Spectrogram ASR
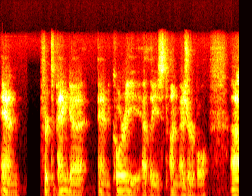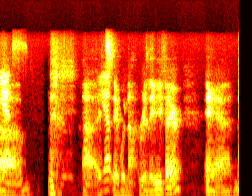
and for Topanga and Corey at least unmeasurable, Yes. uh, it's, it would not really be fair. and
